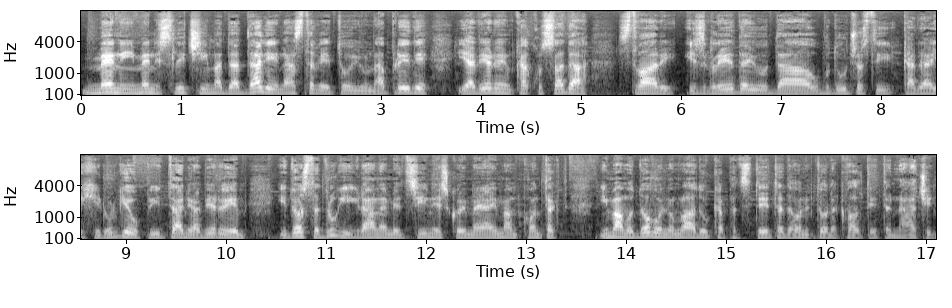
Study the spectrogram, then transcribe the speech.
meni i meni sličnima, da dalje nastave to i unaprijede. Ja vjerujem kako sada stvari izgledaju, da u budućnosti, kada je hirurgija u pitanju, ja vjerujem i dosta drugih grana medicine s kojima ja imam kontakt, imamo dovoljno mladog kapaciteta da oni to na kvalitetan način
